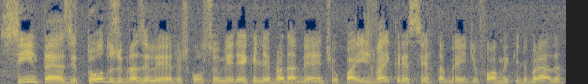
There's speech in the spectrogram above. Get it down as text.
Se, em tese, todos os brasileiros consumirem equilibradamente, o país vai crescer também de forma equilibrada.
